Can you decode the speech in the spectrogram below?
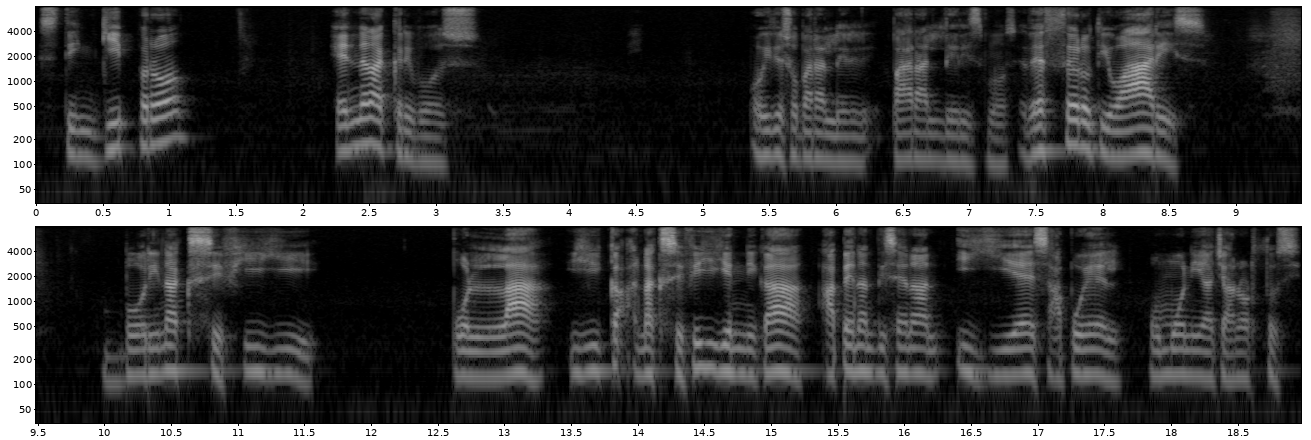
Στην Κύπρο δεν είναι ακριβώς ο ίδιος ο παραλληλ- παραλληλισμός. Δεν θεωρώ ότι ο Άρης μπορεί να ξεφύγει πολλά ή κα- να ξεφύγει γενικά απέναντι σε έναν υγιές Αποέλ, Ομόνια και Ανόρθωση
